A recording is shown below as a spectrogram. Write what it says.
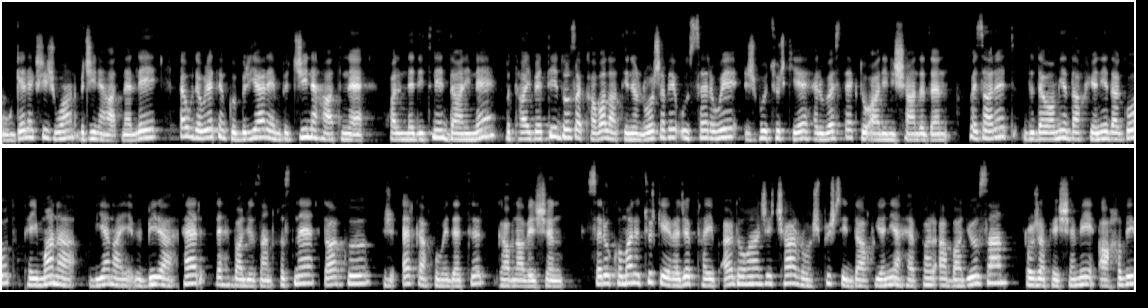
û gelek jî ji wan bi cî nehatine lê ew dewletên ku biryarên bi cî nehatine xwe li nedîtinê danîne bi taybetî doza Kavala tînin rojevê û ser wê ji bo Tirkiye helwestek dualî nîşan didin. Wezaret di dewamiya daxuyaniyê de got peymana Vîyanayê bi bîra her deh balyozan xistine da ku ji erka xwe wêdetir gavnavêjin. Serokkomarê Tirkiyeyê Recep Tayyip Erdogan jî çar roj piştî daxuyaniya hevpar a balyozan roja pêşemê axivî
